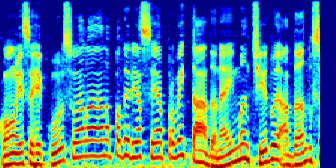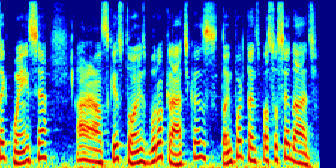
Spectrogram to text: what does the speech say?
com esse recurso ela, ela poderia ser aproveitada, né? E mantido, dando sequência às questões burocráticas tão importantes para a sociedade.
